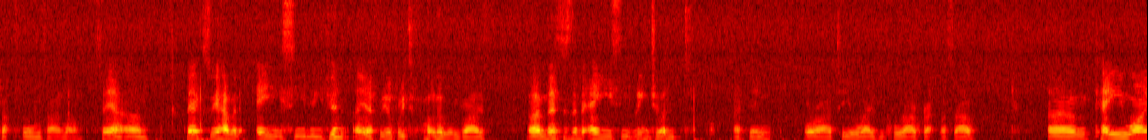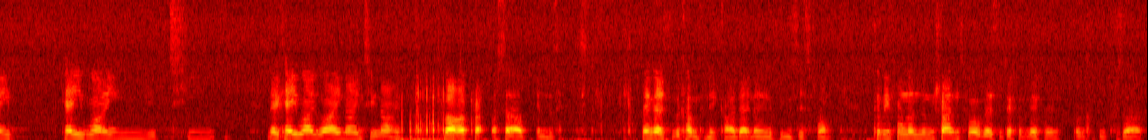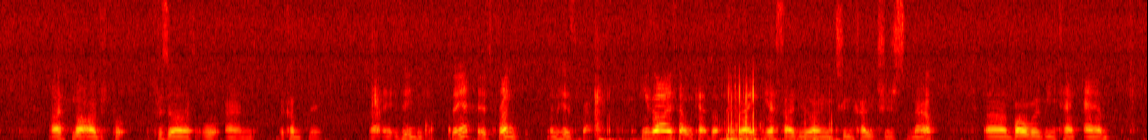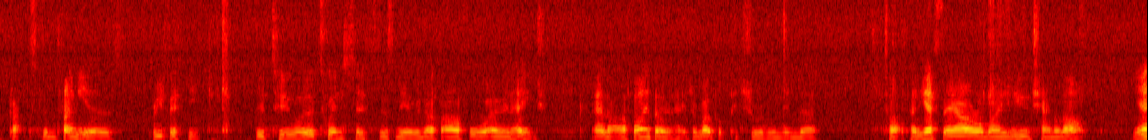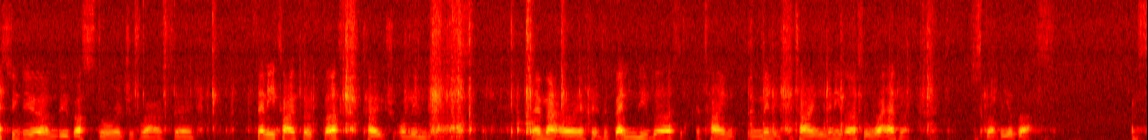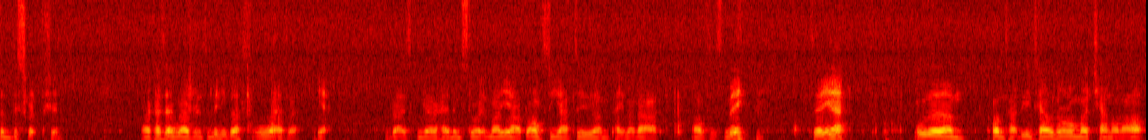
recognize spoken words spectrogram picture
platforms I'm on. So yeah, um, next we have an AEC Regent. Oh yeah, feel free to follow them, guys. Um, this is an AEC Regent. I think, or RT or whatever you call it, I crap myself. Um, KY, KYT, no, KYY929. But I crap myself in the text. Same goes to the company, I don't know who's this from. Could be from London Transport, there's a different livery, or it could be Preserve. If not, I'll just put Preserve or and the company that it's in. So yeah, here's front and here's back. You guys haven't kept up to date. Yes, I do own two coaches now. Uh, Volvo B10M, Plaxton Premiers, 350. The two uh, twin sisters near enough, R4ONH and R5ONH. I might put a picture of them in the top. And yes, they are on my new channel art. Yes, we do um, do bus storage as well. So, it's any type of bus, coach, or minibus. No matter if it's a bendy bus, a tiny, a miniature tiny minibus, or whatever. Just got to be a bus. And some description. Like I said, whether it's a minibus or whatever. Yeah. You guys can go ahead and store it in my yard. But obviously you have to um, pay my dad. Obviously. It's me. So yeah. All the um, contact details are on my channel art.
